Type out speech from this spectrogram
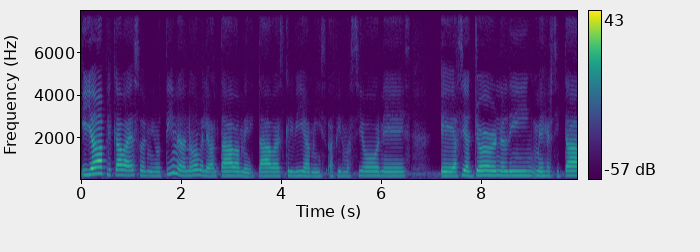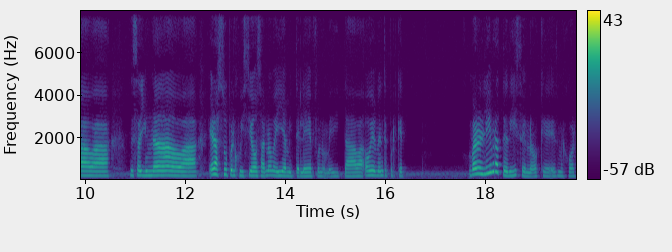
Y yo aplicaba eso en mi rutina, ¿no? Me levantaba, meditaba, escribía mis afirmaciones, eh, hacía journaling, me ejercitaba, desayunaba, era súper juiciosa, no veía mi teléfono, meditaba, obviamente porque bueno, el libro te dice, ¿no? Que es mejor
